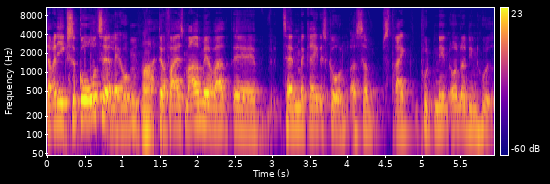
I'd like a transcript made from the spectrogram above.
der var de ikke så gode til at lave dem. Nej. Det var faktisk meget mere bare øh, tage en Margrethe-skål, og så stræk, putte den ind under din hud.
